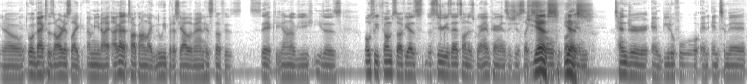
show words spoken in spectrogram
You know, going back to his artists, like I mean, I, I gotta talk on like Louis Preciado, man. His stuff is sick. I don't know if he, he does mostly film stuff. He has the series that's on his grandparents. It's just like Yes, so fucking yes. tender and beautiful and intimate.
